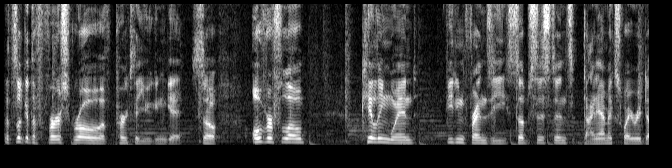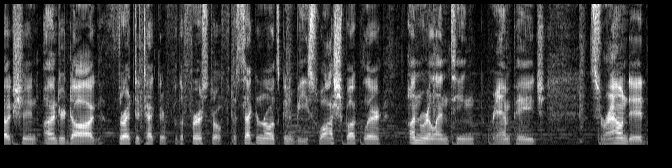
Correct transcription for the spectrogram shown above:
let's look at the first row of perks that you can get. So Overflow, Killing Wind, Feeding Frenzy, Subsistence, Dynamic Sway Reduction, Underdog, Threat Detector for the first row. For the second row, it's going to be Swashbuckler, Unrelenting, Rampage, Surrounded,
